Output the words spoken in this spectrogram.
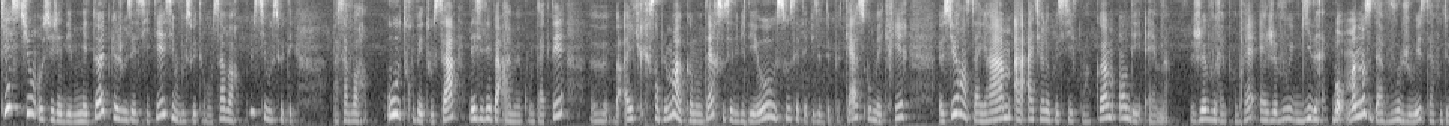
questions au sujet des méthodes que je vous ai citées, si vous souhaitez en savoir plus, si vous souhaitez pas savoir où trouver tout ça, n'hésitez pas à me contacter, euh, bah, à écrire simplement un commentaire sous cette vidéo ou sous cet épisode de podcast ou m'écrire euh, sur Instagram à attirelepositif.com en DM. Je vous répondrai et je vous guiderai. Bon, maintenant c'est à vous de jouer, c'est à vous de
